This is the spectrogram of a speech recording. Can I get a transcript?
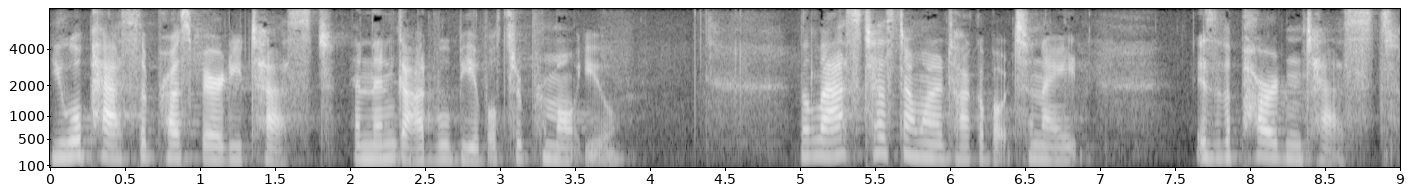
you will pass the prosperity test, and then God will be able to promote you. The last test I want to talk about tonight is the pardon test.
